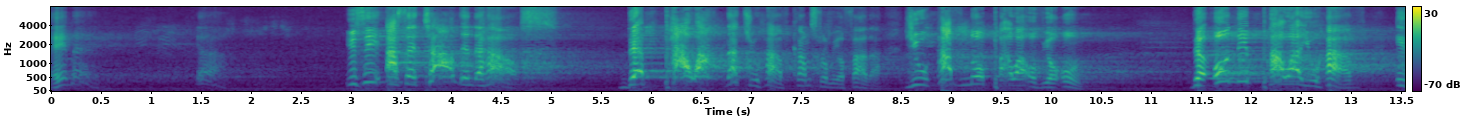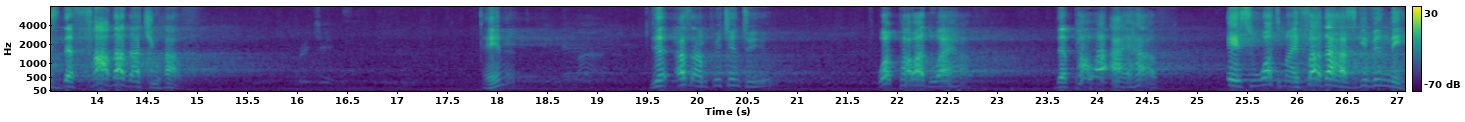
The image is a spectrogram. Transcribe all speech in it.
Amen. Yeah. You see, as a child in the house, the power that you have comes from your father. You have no power of your own. The only power you have is the father that you have. Amen. Yeah, as I'm preaching to you, what power do I have? The power I have is what my father has given me.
